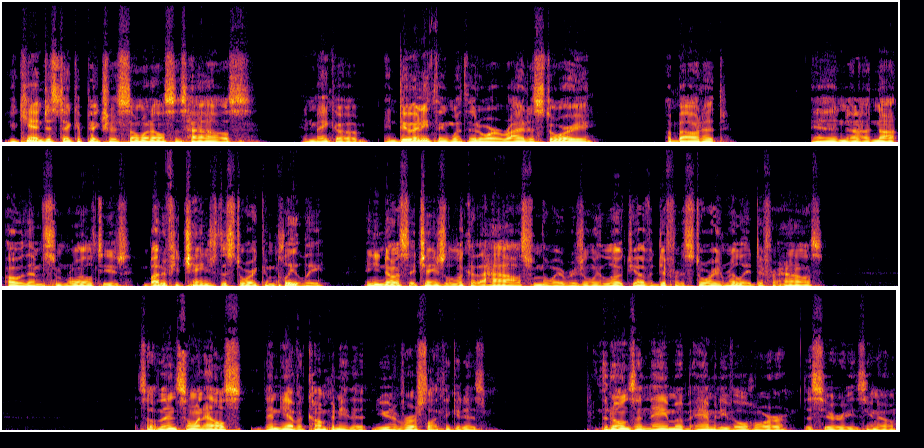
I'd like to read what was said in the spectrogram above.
you can't just take a picture of someone else's house and make a and do anything with it or write a story about it and uh, not owe them some royalties. But if you change the story completely and you notice they changed the look of the house from the way it originally looked, you have a different story and really a different house. So then someone else, then you have a company that Universal, I think it is, that owns the name of Amityville Horror, the series, you know.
